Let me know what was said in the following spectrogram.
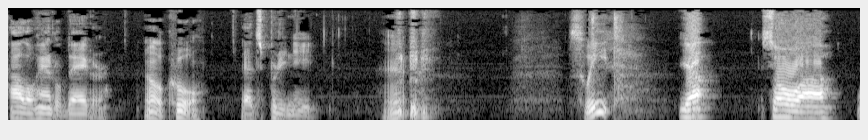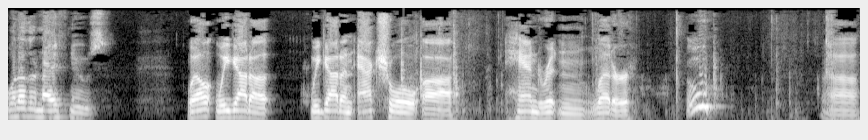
hollow handle dagger. Oh, cool. That's pretty neat. Sweet. Yeah. So, uh, what other knife news? Well, we got a we got an actual uh, handwritten letter Ooh. uh,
